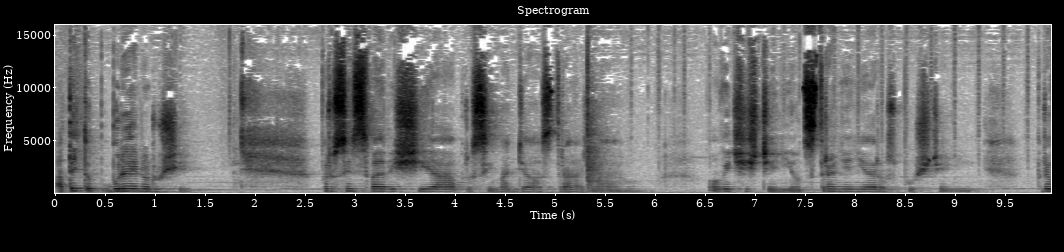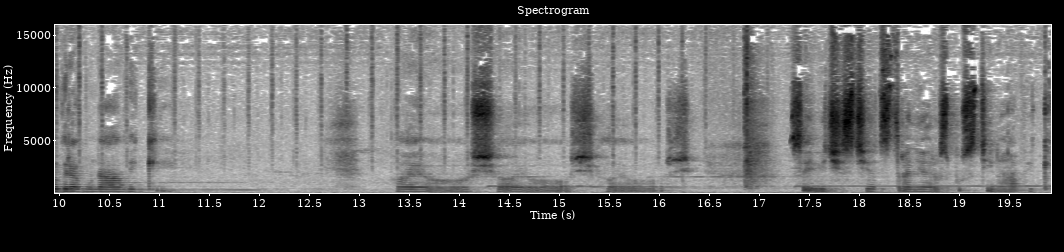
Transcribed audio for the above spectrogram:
A teď to bude jednodušší. Prosím své vyšší a prosím Anděla Strážného o vyčištění, odstranění a rozpuštění programu návyky. Ajoš, ajoš, ajoš. Se vyčistí, odstraní a rozpustí návyky.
